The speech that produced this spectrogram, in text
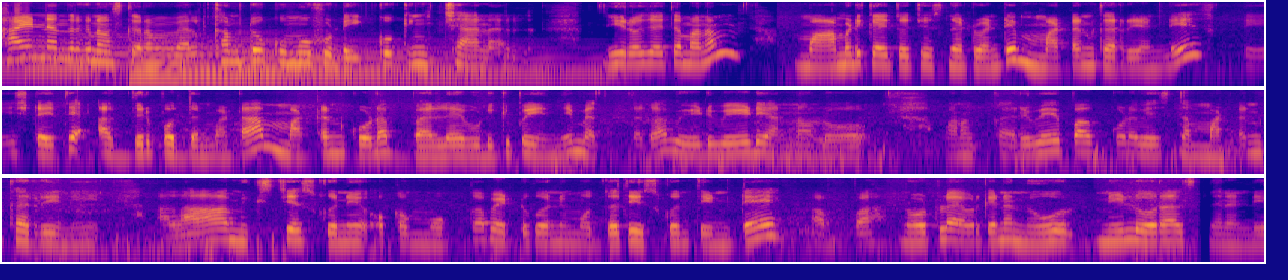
హాయ్ అండి అందరికీ నమస్కారం. Welcome to Kummu food cooking channel. ఈరోజు అయితే మనం మామిడికాయతో చేసినటువంటి మటన్ కర్రీ అండి. టేస్ట్ అయితే అద్దరిపోద్ది అనమాట మటన్ కూడా భలే ఉడికిపోయింది. మెత్తగా వేడివేడి అన్నంలో మనం కరివేపాకు కూడా వేసిన మటన్ కర్రీని అలా మిక్స్ చేసుకొని ఒక ముక్క పెట్టుకొని ముద్ద తీసుకొని తింటే అబ్బా! నోట్లో ఎవరికైనా నో నీళ్ళు ఊరాల్సిందేనండి.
